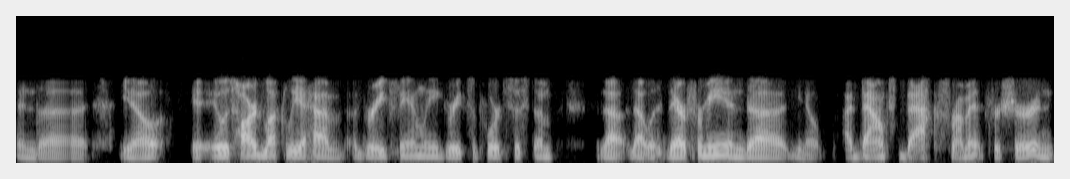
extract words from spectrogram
And uh, you know, it, it was hard. Luckily, I have a great family, great support system that that was there for me and uh you know I bounced back from it for sure and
